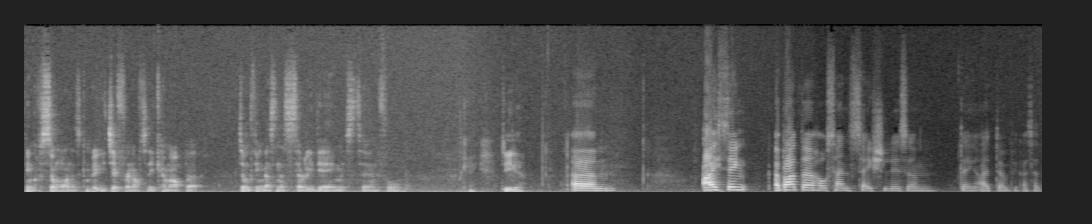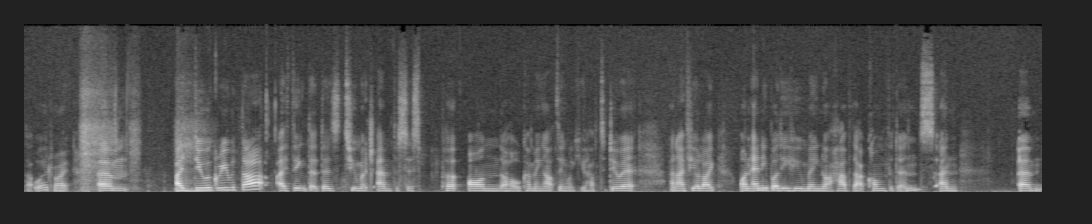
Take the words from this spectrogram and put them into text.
think of someone as completely different after they come out, but I don't think that's necessarily the aim. It's to inform. Okay, Delia. Um, I think about the whole sensationalism thing. I don't think I said that word right. Um, I do agree with that. I think that there's too much emphasis put on the whole coming out thing. Like you have to do it, and I feel like on anybody who may not have that confidence and um,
